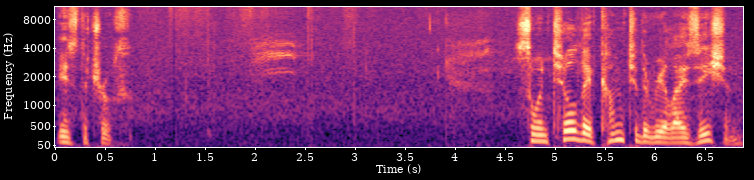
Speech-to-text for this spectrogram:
is the truth. So until they've come to the realization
